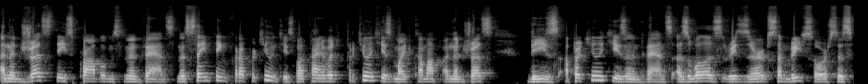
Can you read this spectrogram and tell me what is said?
and address these problems in advance. And the same thing for opportunities. What kind of opportunities might come up and address these opportunities in advance, as well as reserve some resources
